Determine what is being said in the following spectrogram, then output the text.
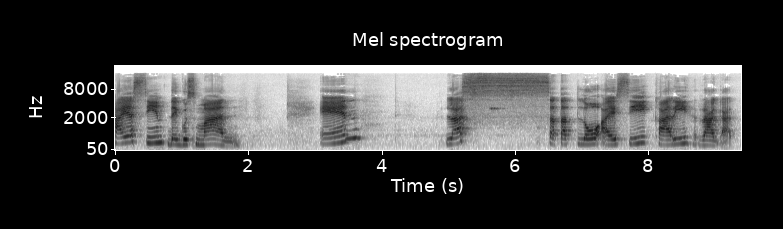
Hyacinth de Guzman. And last sa tatlo ay si Kari Ragat.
